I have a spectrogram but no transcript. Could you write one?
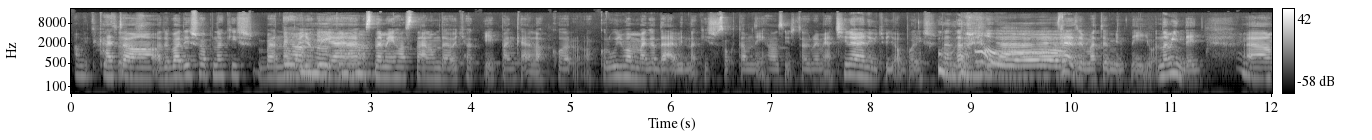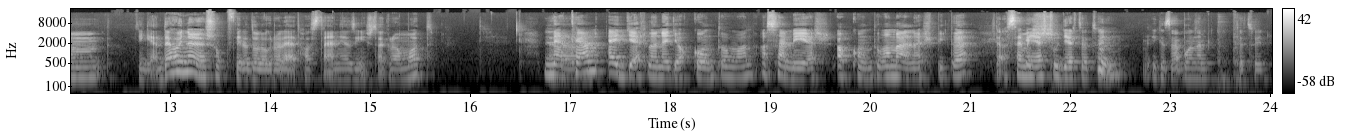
Amit Hát a, a The Body Shopnak is benne Ja, vagyok, igen, mhm. azt nem én használom, de hogyha éppen kell, akkor, akkor úgy van, meg a Dávidnak is szoktam néha az Instagramját csinálni, úgyhogy abban is benne vagyok. Ez lehet, hogy már több mint négy volt. Na mindegy. Um, igen, de hogy nagyon sokféle dologra lehet használni az Instagramot. Nekem egyetlen egy akkontom van, a személyes akkontom, a Málnás Pite. De a személyes És- úgy érted, hogy igazából nem, tehát, hogy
